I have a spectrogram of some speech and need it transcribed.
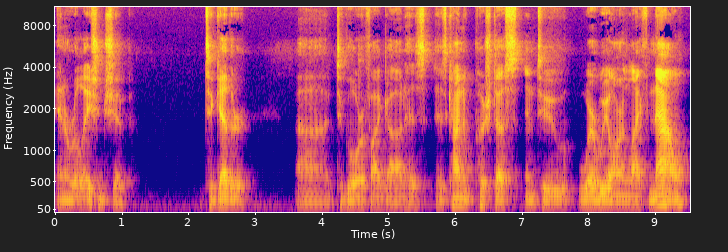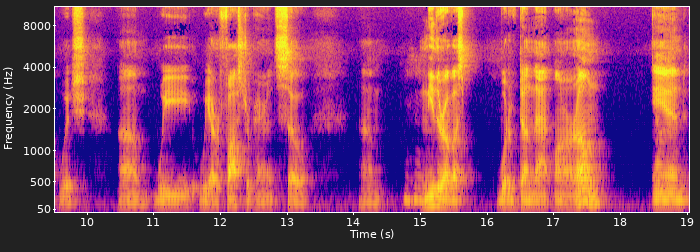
in a relationship together uh, to glorify God has has kind of pushed us into where we are in life now, which um, we we are foster parents, so um, Mhm. neither of us would have done that on our own, and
